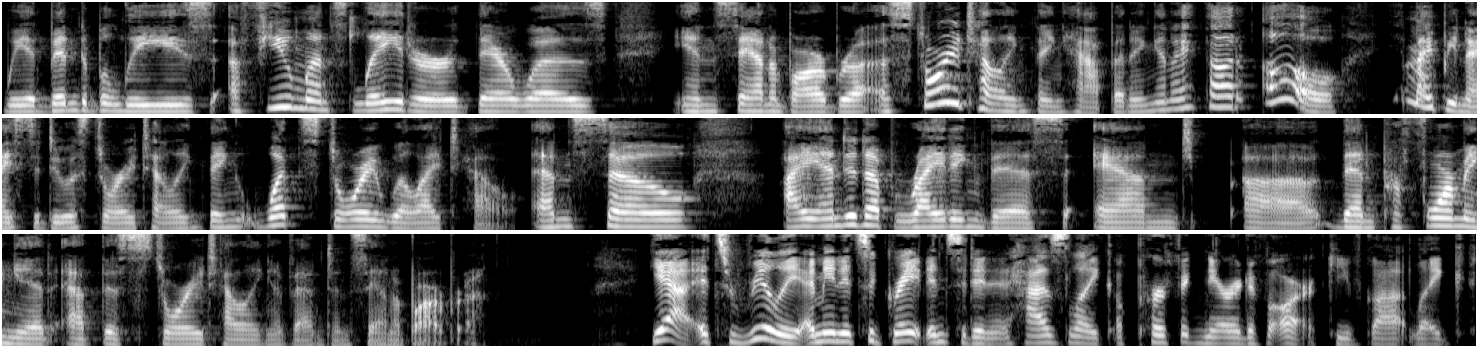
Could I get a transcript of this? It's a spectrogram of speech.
we had been to Belize. A few months later, there was in Santa Barbara a storytelling thing happening. And I thought, oh, it might be nice to do a storytelling thing. What story will I tell? And so I ended up writing this and uh, then performing it at this storytelling event in Santa Barbara. Yeah, it's really, I mean, it's a great incident. It has like a perfect narrative arc. You've got like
